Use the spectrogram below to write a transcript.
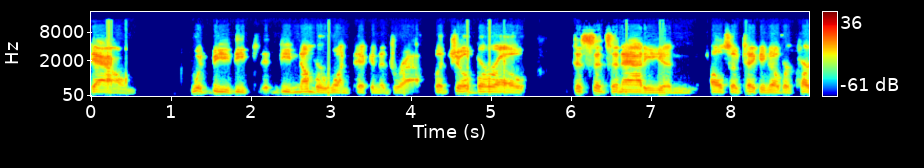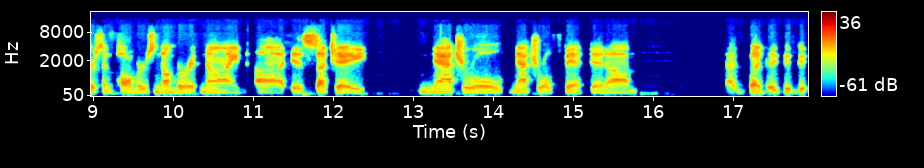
down would be the the number one pick in the draft. But Joe Burrow to Cincinnati and also taking over Carson Palmer's number at nine uh, is such a natural natural fit that um uh, but it-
